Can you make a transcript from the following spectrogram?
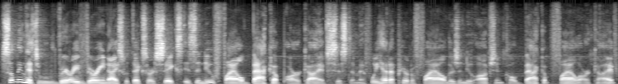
Something that's very, very nice with XR6 is the new file backup archive system. If we head up here to file, there's a new option called backup file archive.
